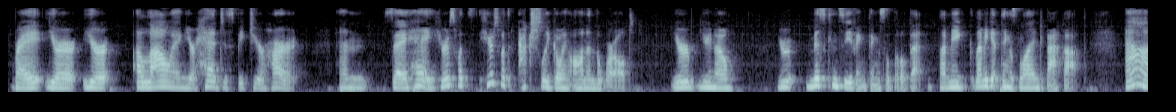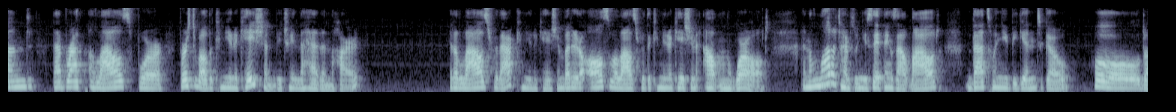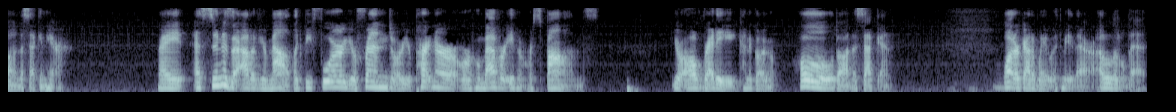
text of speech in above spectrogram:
Right? You're you're allowing your head to speak to your heart and say, "Hey, here's what's here's what's actually going on in the world." You're, you know, you're misconceiving things a little bit. Let me let me get things lined back up. And that breath allows for first of all the communication between the head and the heart. It allows for that communication, but it also allows for the communication out in the world. And a lot of times when you say things out loud, that's when you begin to go, hold on a second here. Right? As soon as they're out of your mouth, like before your friend or your partner or whomever even responds, you're already kind of going, hold on a second. Water got away with me there a little bit.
